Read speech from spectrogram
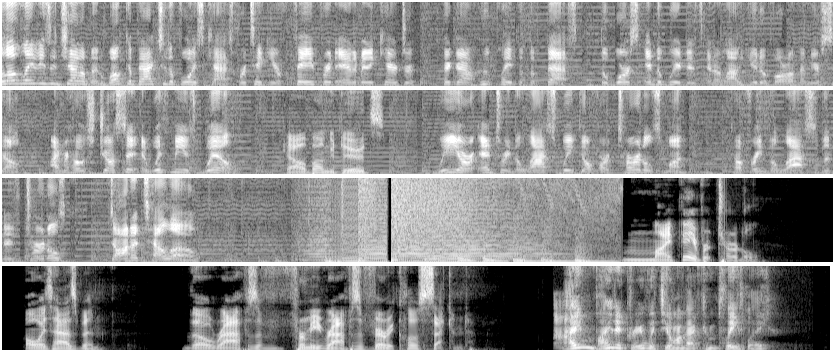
Hello, ladies and gentlemen. Welcome back to the Voice Cast. We're taking your favorite animated character, figuring out who played them the best, the worst, and the weirdest, and allow you to vote on them yourself. I'm your host, Justin, and with me is Will. Cowabunga, dudes. We are entering the last week of our Turtles month, covering the last of the Ninja Turtles, Donatello. My favorite turtle. Always has been. Though Raph is a, for me, Raph is a very close second. I might agree with you on that completely.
